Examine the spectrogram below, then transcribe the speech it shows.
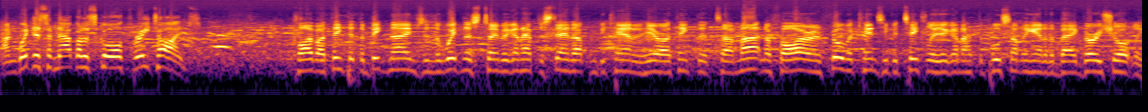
And Widnes have now got to score three times. Clive, I think that the big names in the Widnes team are going to have to stand up and be counted here. I think that uh, Martin Offiah and Phil McKenzie particularly are going to have to pull something out of the bag very shortly.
